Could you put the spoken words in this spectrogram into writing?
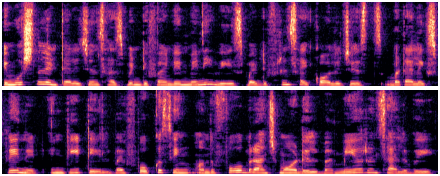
Emotional intelligence has been defined in many ways by different psychologists, but I'll explain it in detail by focusing on the four branch model by Mayer and Salovey,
